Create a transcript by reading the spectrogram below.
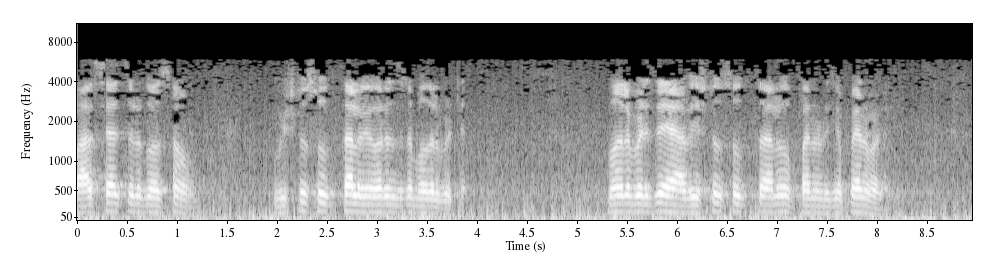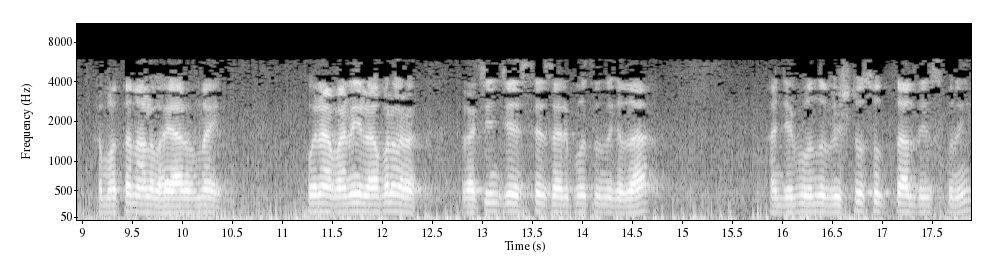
పాశ్చాత్యుల కోసం విష్ణు సూక్తాలు వివరించడం మొదలుపెట్టారు. మొదలు పెడితే ఆ విష్ణు సూక్తాలు పన్నెండు చెప్పాను వాళ్ళకి. మొత్తం నలభై ఆరు ఉన్నాయి. పోనీ అవన్నీ లోపల రచించేస్తే సరిపోతుంది కదా అని చెప్పి ముందు విష్ణు సూక్తాలు తీసుకుని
